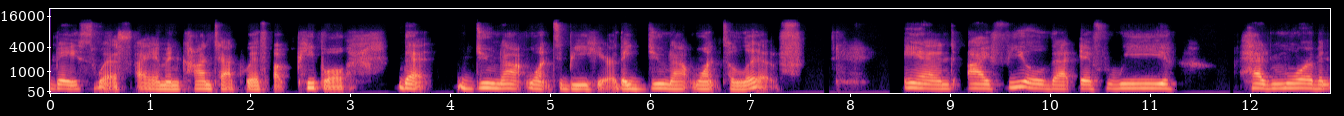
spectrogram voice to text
base with, I am in contact with uh, people that do not want to be here. They do not want to live. And I feel that if we had more of an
